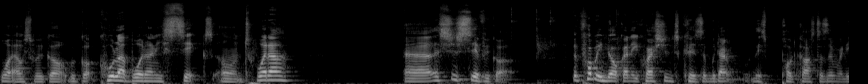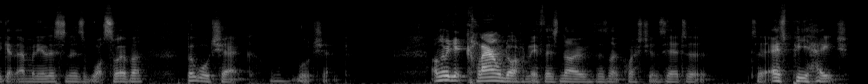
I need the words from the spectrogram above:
what else we got? We've got Call Out Boy 96 on Twitter. Uh, let's just see if we've got. We've probably not got any questions because we don't. This podcast doesn't really get that many listeners whatsoever. But we'll check. We'll check. I'm gonna get clowned off if there's no there's no questions here to to s p h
